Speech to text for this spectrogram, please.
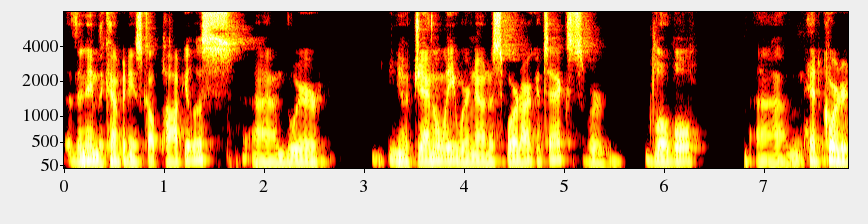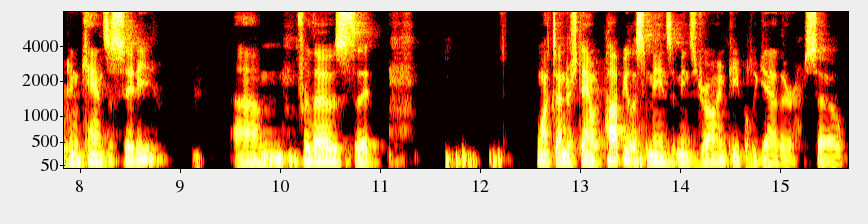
the name of the company is called Populous. Um, we're, you know, generally we're known as sport architects. We're global, um, headquartered in Kansas City. Um, for those that want to understand what populous means, it means drawing people together. So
